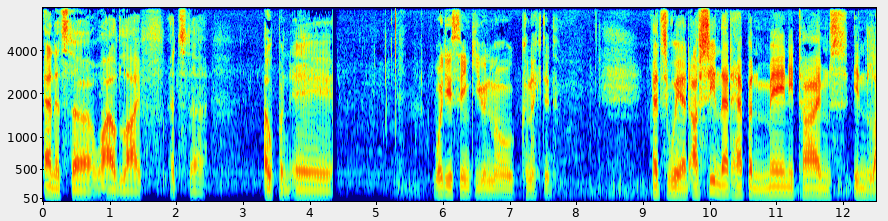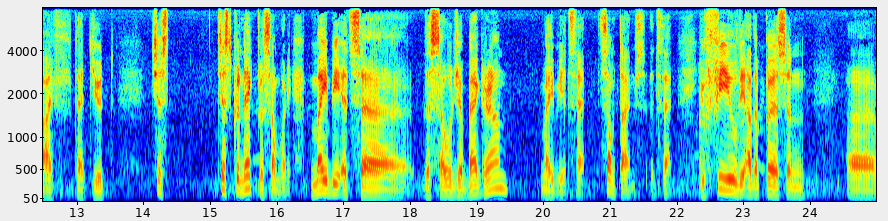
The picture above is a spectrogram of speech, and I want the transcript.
And it's the wildlife, it's the open air. What do you think you and Mo connected? It's weird. I've seen that happen many times in life that you'd just just connect with somebody. Maybe it's uh, the soldier background, maybe it's that. Sometimes it's that. You feel the other person, uh,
